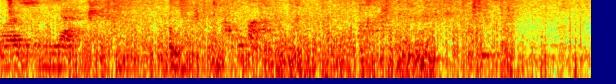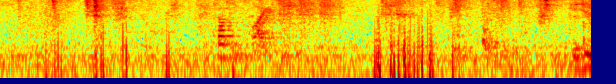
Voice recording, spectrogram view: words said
Wozniak. Doesn't like. Did you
